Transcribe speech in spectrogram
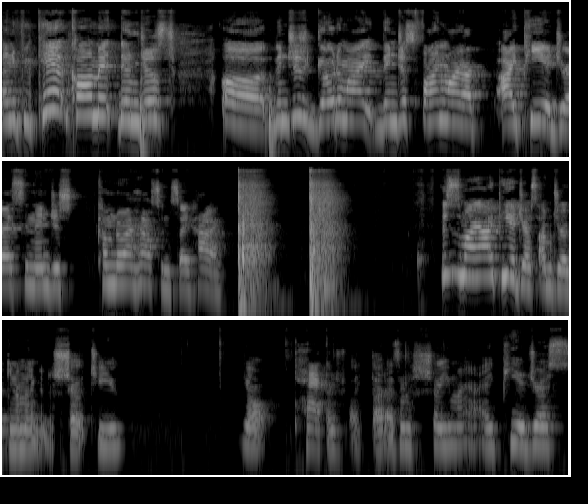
And if you can't comment, then just uh, then just go to my, then just find my IP address and then just come to my house and say hi. This is my IP address. I'm joking. I'm not going to show it to you. Y'all hackers like that. I was going to show you my IP address.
